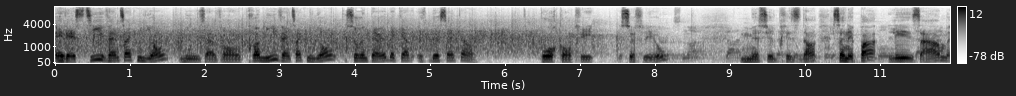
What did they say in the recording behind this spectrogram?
investi 25 millions. Nous avons promis 25 millions sur une période de, 4, de 5 ans pour contrer ce fléau. Monsieur le Président, ce n'est pas les armes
